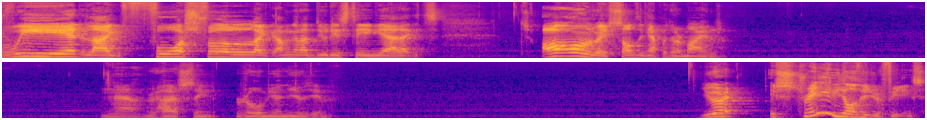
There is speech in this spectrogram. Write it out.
weird, like forceful. Like, I'm gonna do this thing. Yeah, like it's always something up in her mind. Yeah, rehearsing Romeo and Juliet. You are extremely honest with your feelings.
